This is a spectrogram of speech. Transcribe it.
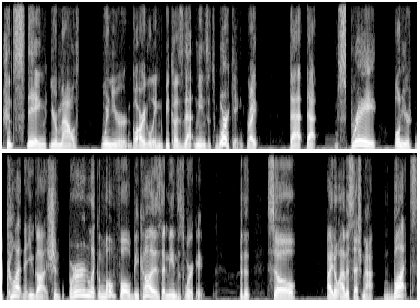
should sting your mouth when you're gargling because that means it's working, right? That that spray on your cut that you got should burn like a mofo because that means it's working. so I don't have a sesh mat, but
